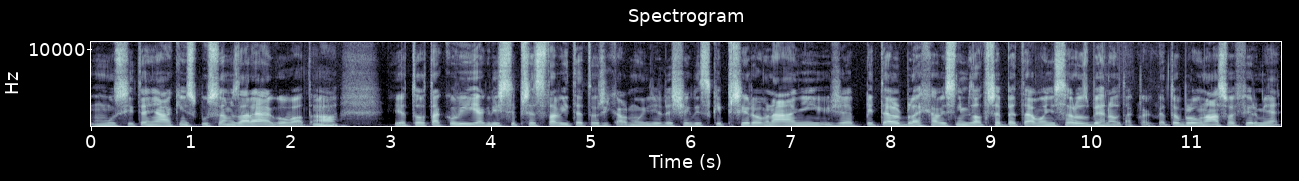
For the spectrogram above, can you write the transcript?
musíte nějakým způsobem zareagovat. Hmm. A je to takový, jak když si představíte, to říkal můj dědešek vždycky přirovnání, že pytel blech a vy s ním zatřepete a oni se rozběhnou, tak takhle to bylo u nás ve firmě.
